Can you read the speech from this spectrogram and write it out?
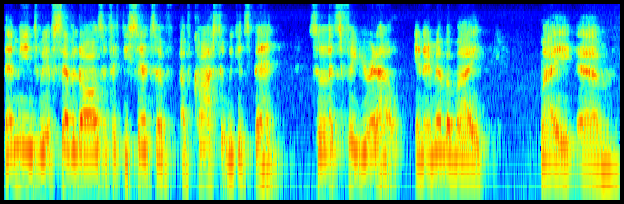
That means we have seven dollars and fifty cents of of cost that we can spend so let's figure it out. And I remember my my um,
